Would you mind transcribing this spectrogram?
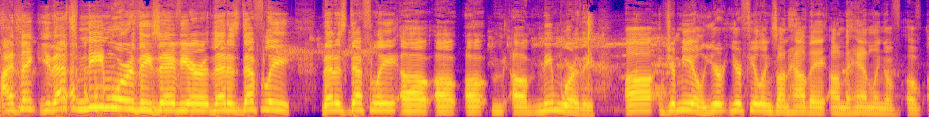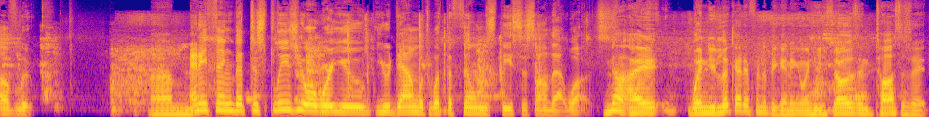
I think that's meme worthy, Xavier. That is definitely that is definitely uh, uh, uh, uh, meme worthy. Uh, Jamil, your your feelings on how they on the handling of of, of Luke. Um, Anything that displeased you, or were you you down with what the film's thesis on that was? No, I when you look at it from the beginning, when he throws and tosses it,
